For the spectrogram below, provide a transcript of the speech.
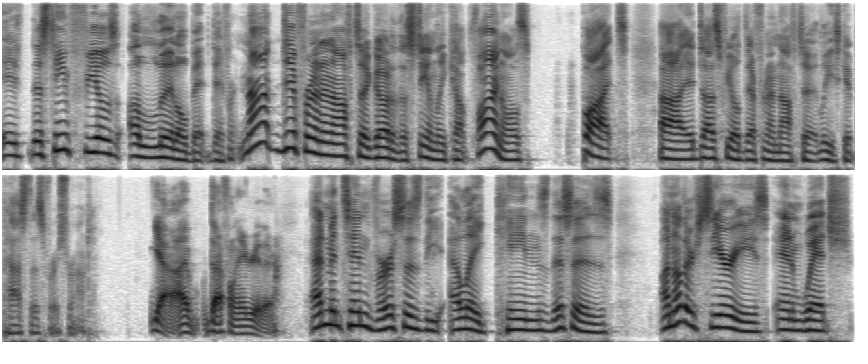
It, this team feels a little bit different. Not different enough to go to the Stanley Cup Finals, but uh, it does feel different enough to at least get past this first round. Yeah, I definitely agree there. Edmonton versus the LA Kings. This is another series in which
